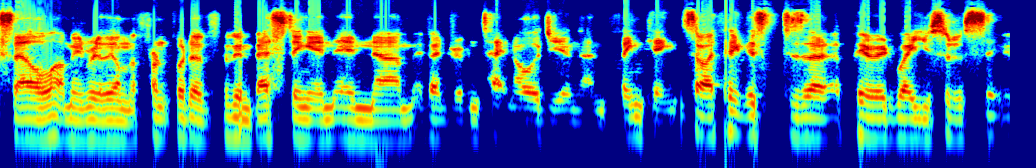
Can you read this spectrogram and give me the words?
XL. I mean, really on the front foot of, of investing in, in um, event driven technology and, and thinking. So I think this is a, a period where you sort of see,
